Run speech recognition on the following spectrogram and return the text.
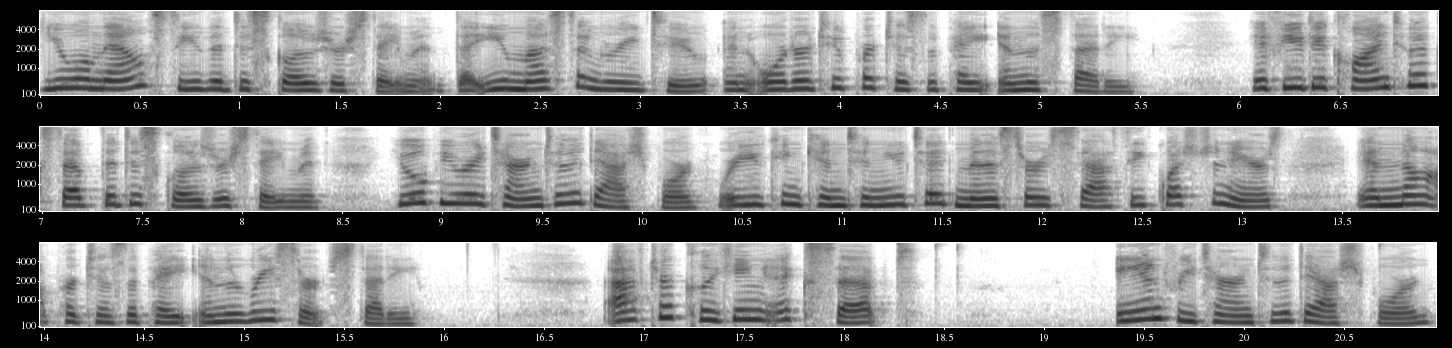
You will now see the disclosure statement that you must agree to in order to participate in the study. If you decline to accept the disclosure statement, you will be returned to the dashboard where you can continue to administer SASSI questionnaires and not participate in the research study. After clicking Accept and Return to the dashboard,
